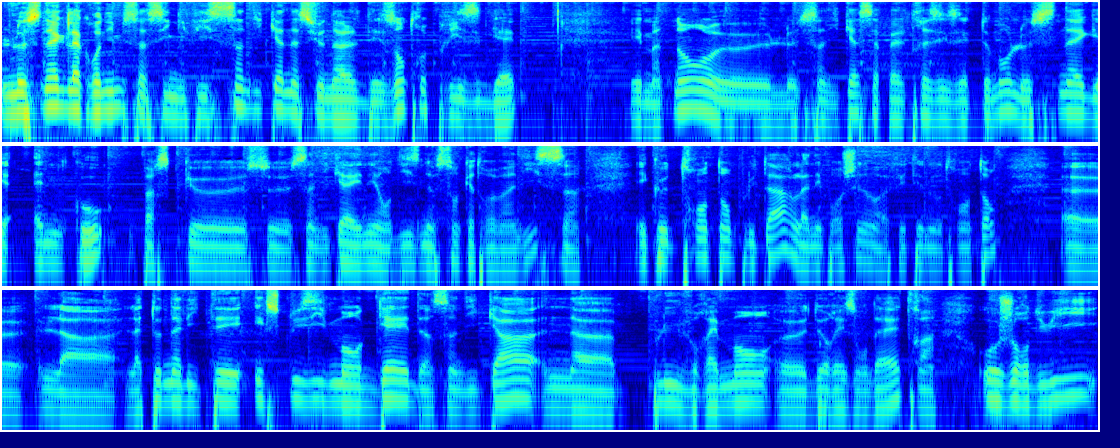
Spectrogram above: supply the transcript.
Le SNEG, l'acronyme, ça signifie Syndicat national des entreprises gays. Et maintenant, euh, le syndicat s'appelle très exactement le SNEG Co. Parce que ce syndicat est né en 1990 et que 30 ans plus tard, l'année prochaine, on va fêter nos 30 ans, euh, la, tonalité exclusivement gay d'un syndicat n'a plus vraiment euh, de raison d'être. Aujourd'hui,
